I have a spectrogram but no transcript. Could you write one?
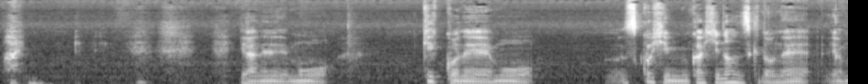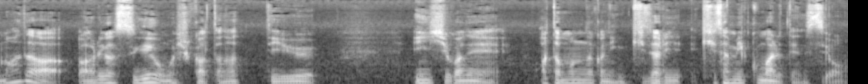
はい。いやねもう結構ねもう少し昔なんですけどね。いやまだあれがすげえ面白かったなっていう印象がね頭の中に刻り刻み込まれてんですよ。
